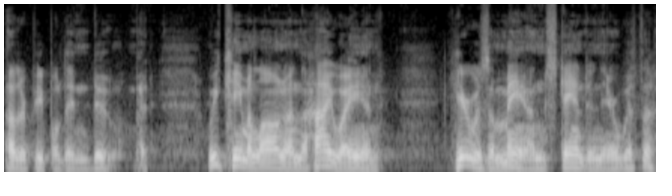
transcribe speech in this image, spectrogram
other people didn't do. But we came along on the highway, and here was a man standing there with a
